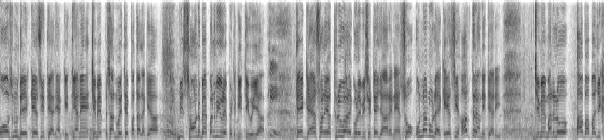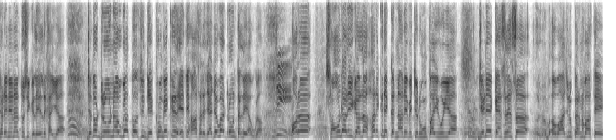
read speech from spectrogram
ਉਸ ਨੂੰ ਦੇਖ ਕੇ ਅਸੀਂ ਤਿਆਰੀਆਂ ਕੀਤੀਆਂ ਨੇ। ਜਿਵੇਂ ਸਾਨੂੰ ਇੱਥੇ ਪਤਾ ਲੱਗਿਆ ਵੀ ਸਾਊਂਡ ਵੈਪਨ ਵੀ ਉਰੇ ਫਿੱਟ ਕੀਤੀ ਹੋਈ ਆ? ਤੇ ਗੈਸ ਵਾਲੇ ਅਥਰੂ ਵਾਲੇ ਗੋਲੇ ਵੀ ਸਿੱਟੇ ਜਾ ਰਹੇ ਨੇ। ਸੋ ਉਹਨਾਂ ਨੂੰ ਲੈ ਕੇ ਅਸੀਂ ਹਰ ਤਰ੍ਹਾਂ ਦੀ ਤਿਆਰੀ। ਜਿਵੇਂ ਮੰਨ ਲਓ ਆ ਬਾਬਾ ਜੀ ਖੜੇ ਨੇ ਨਾ ਤੁਸੀਂ ਗਲੇਲ ਦਿਖਾਈ ਆ। ਜਦੋਂ ਡਰੋਨ ਆਊਗਾ ਤਾਂ ਤੁਸੀਂ ਦੇਖੋਗੇ ਕਿ ਇਤਿਹਾਸ ਰਚਿਆ ਜਾਊਗਾ ਡਰੋਨ ਥੱਲੇ ਆਊਗਾ। ਜੀ। ਔਰ ਸਾਊਂਡ ਵਾਲੀ ਗੱਲ ਆ ਹਰ ਇੱਕ ਦੇ ਕੰਨਾਂ ਦੇ ਵਿੱਚ ਰੂੰ ਪਾਈ ਹੋਈ ਆ। ਜਿਹੜੇ ਕੈਂਸਲੈਂਸ ਆਵਾਜ਼ ਨੂੰ ਕਰਨ ਵਾਸਤੇ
